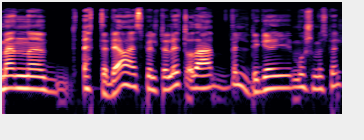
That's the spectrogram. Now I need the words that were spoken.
Men øh, etter det har jeg spilt det litt, og det er veldig gøy, morsomme spill.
